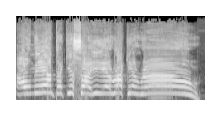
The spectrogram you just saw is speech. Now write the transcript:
Aumenta que isso aí é rock and roll!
